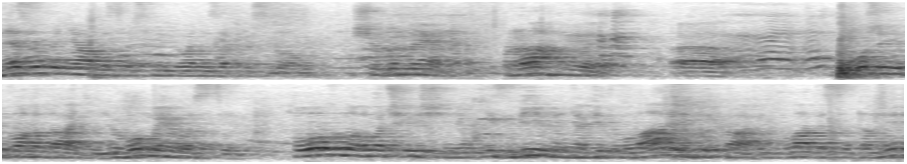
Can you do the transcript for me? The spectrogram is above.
не зупинялися в слідуванні за Христом, щоб ми прагнули е, Божої благодаті, Його милості, повного очищення і звільнення від влади гріха, від влади сатани,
